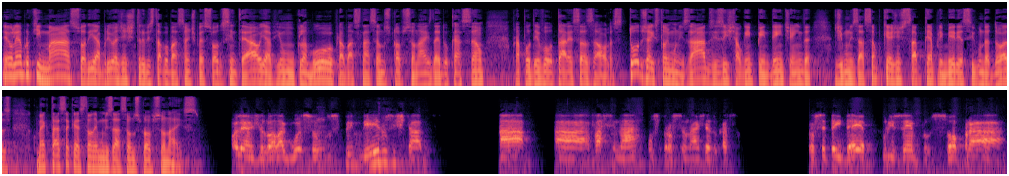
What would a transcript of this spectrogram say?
Eu lembro que em março, ali, abril, a gente entrevistava bastante o pessoal do Sinteal e havia um clamor para vacinação dos profissionais da educação para poder voltar a essas aulas. Todos já estão imunizados? Existe alguém pendente ainda de imunização? Porque a gente sabe que tem a primeira e a segunda dose. Como é que está essa questão da imunização dos profissionais? Olha, Ângelo, Alagoas foi um dos primeiros estados a, a vacinar os profissionais da educação. Para você ter ideia, por exemplo, só para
